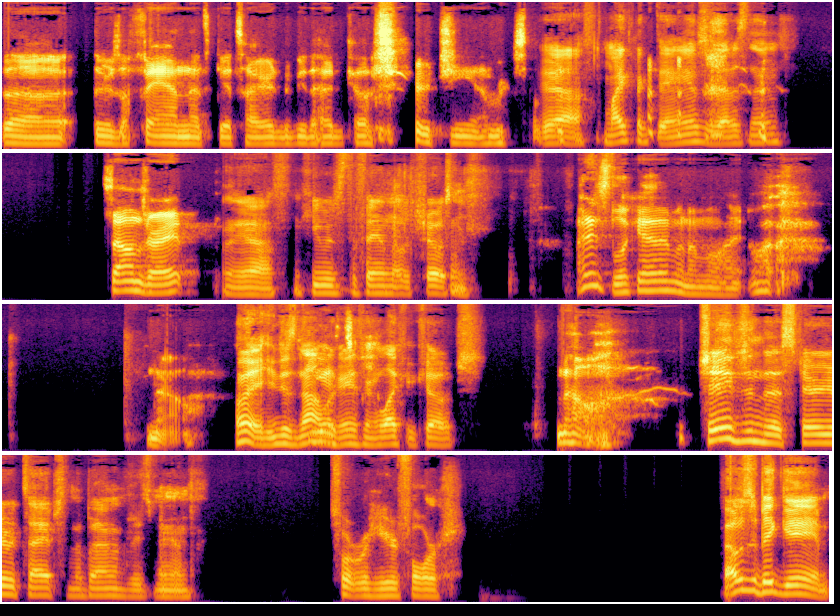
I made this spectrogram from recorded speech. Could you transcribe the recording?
the there's a fan that gets hired to be the head coach or GM or something. Yeah, Mike McDaniel's is that his name? Sounds right. Yeah, he was the fan that was chosen. I just look at him and I'm like, what? No. Wait, oh, he does not he look anything like a coach. No. Changing the stereotypes and the boundaries, man. That's what we're here for. That was a big game,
